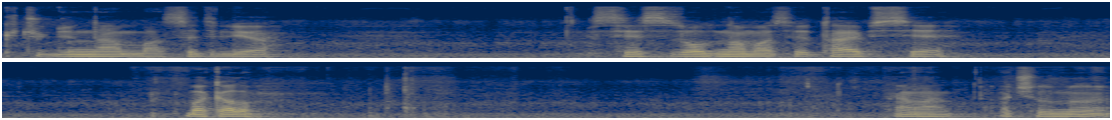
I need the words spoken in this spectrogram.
küçüklüğünden bahsediliyor. Sessiz olduğundan bahsediyor. Type-C. Bakalım. Hemen açılımı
